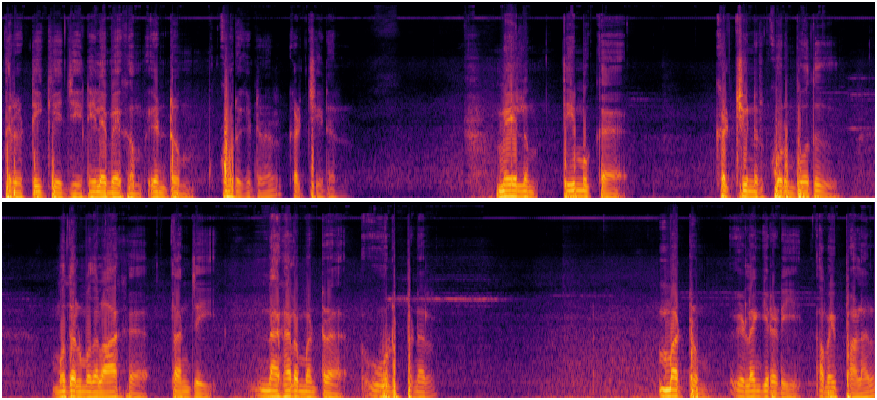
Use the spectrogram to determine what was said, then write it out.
திரு டிகேஜி நீலமேகம் என்றும் கூறுகின்றனர் கட்சியினர். மேலும் திமுக கட்சியினர் கூறும்போது முதல் முதலாக தஞ்சை நகரமன்ற உறுப்பினர் மற்றும் இளைஞரணி அமைப்பாளர்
